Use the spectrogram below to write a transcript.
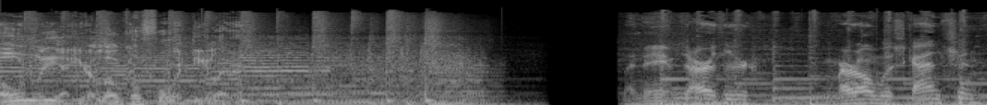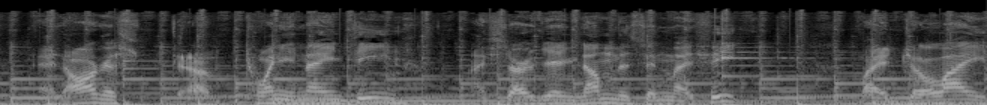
Only at your local Ford dealer. My name's Arthur, Merrill, Wisconsin. In August of 2019, I started getting numbness in my feet. By July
